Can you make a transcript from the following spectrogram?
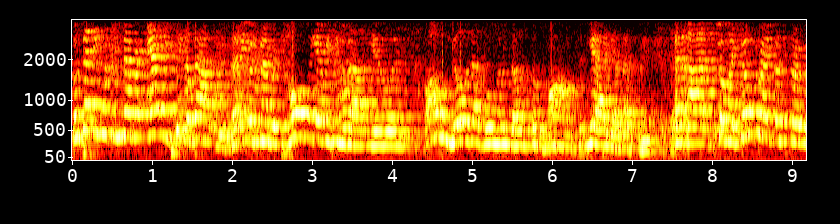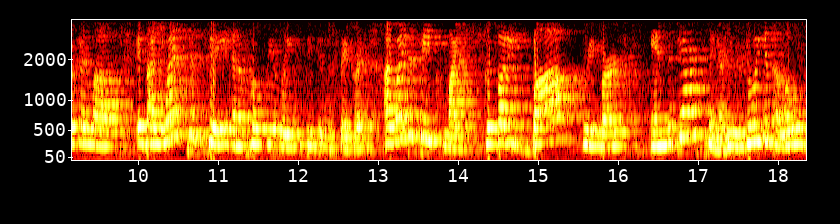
But then he would remember everything about you. Then he would remember about you. And, oh, you're that woman who does the mom. Yeah, yeah, that's me. And uh, so my Joe Franklin story, which I love, is I went to see, and appropriately speak in the space right, I went to see my good buddy Bob Greenberg in the Jazz Singer. He was doing it in a little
